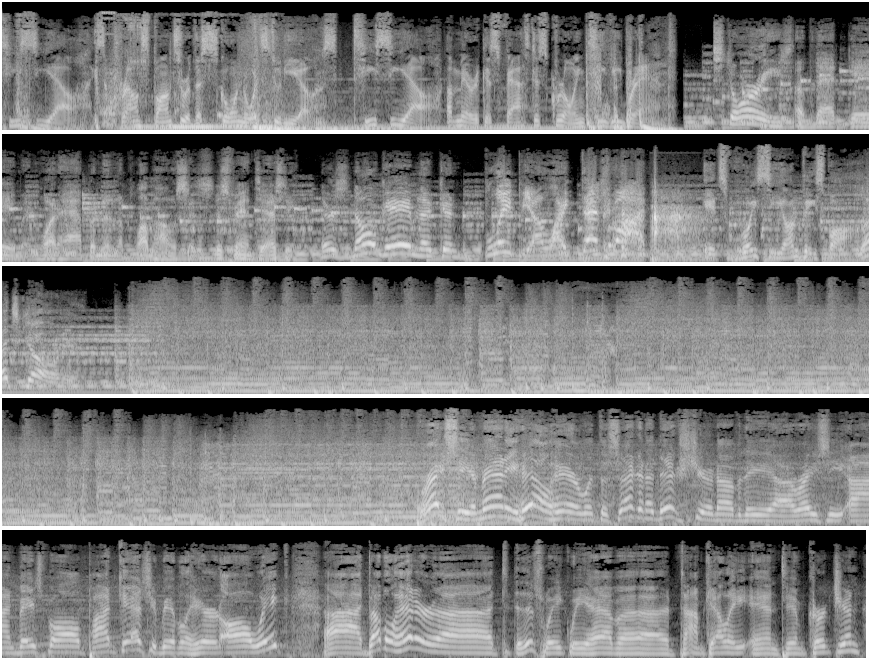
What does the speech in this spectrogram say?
TCL is a proud sponsor of the Score North Studios. TCL, America's fastest growing TV brand. Stories of that game and what happened in the clubhouse is just fantastic. There's no game that can bleep you like this one. It's Reusse on baseball. Let's go here. Reusse and Manny Hill here with the second edition of the uh, Reusse on Baseball podcast. You'll be able to hear it all week. Uh, double header uh, t- this week. We have uh, Tom Kelly and Tim Kurkjian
